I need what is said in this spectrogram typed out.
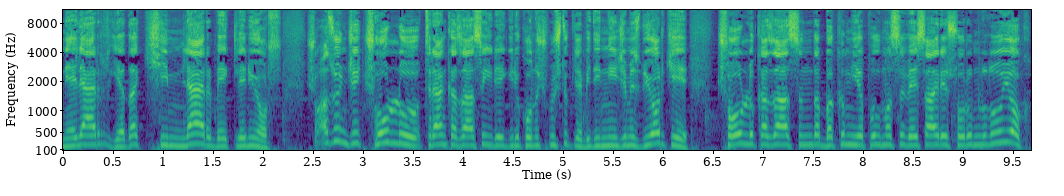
neler ya da kimler bekleniyor? Şu az önce Çorlu tren kazası ile ilgili konuşmuştuk ya bir dinleyicimiz diyor ki Çorlu kazasında bakım yapılması vesaire sorumluluğu yok.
